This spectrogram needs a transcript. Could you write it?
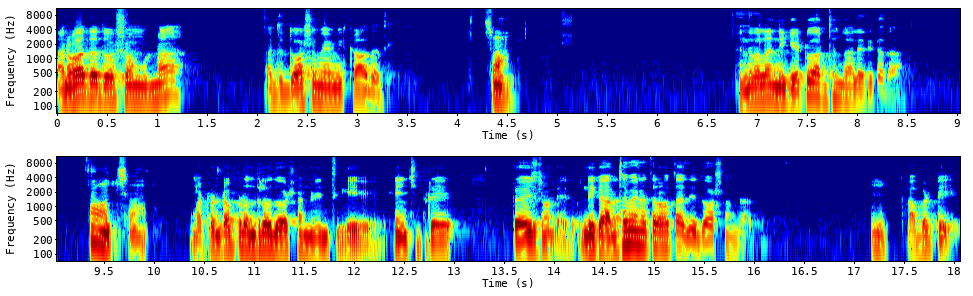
అనువాద దోషం ఉన్నా అది దోషం ఏమీ కాదు అది స్వామి. ఎందువల్ల నీకు ఎటు అర్థం కాలేదు కదా? అటువంటప్పుడు అందులో దోషాన్ని ఎంచి ప్రయో ప్రయోజనం లేదు. నీకు అర్థమైన తర్వాత అది దోషం కాదు. కాబట్టి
